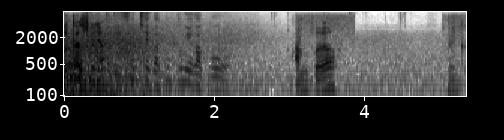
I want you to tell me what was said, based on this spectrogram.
어디다 쏘냐? 애들이 선체가 뚱뚱해갖고 안 보여. 그러니까.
